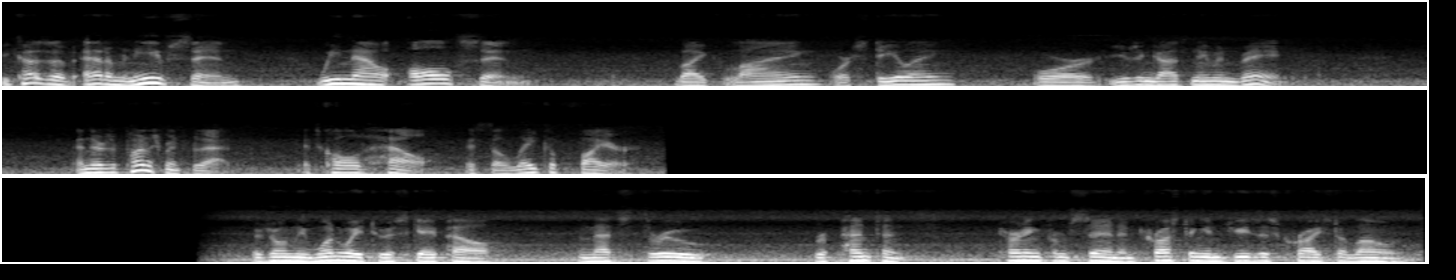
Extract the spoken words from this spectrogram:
Because of Adam and Eve's sin, we now all sin, like lying or stealing or using God's name in vain. And there's a punishment for that. It's called hell. It's the lake of fire. There's only one way to escape hell, and that's through repentance, turning from sin, and trusting in Jesus Christ alone.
